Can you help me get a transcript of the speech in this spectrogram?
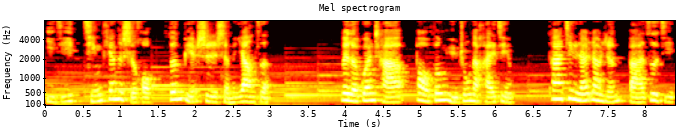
以及晴天的时候，分别是什么样子？为了观察暴风雨中的海景，他竟然让人把自己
